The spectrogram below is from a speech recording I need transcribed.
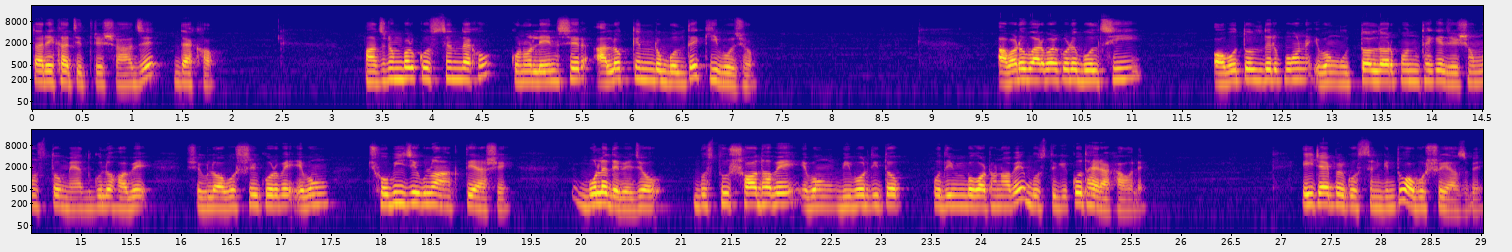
তা রেখাচিত্রের সাহায্যে দেখাও। পাঁচ নম্বর কোশ্চেন দেখো, কোনো লেন্সের আলোক কেন্দ্র বলতে কি বোঝো? আবারও বারবার করে বলছি, অবতল দর্পণ এবং উত্তল দর্পণ থেকে যে সমস্ত ম্যাথগুলো হবে সেগুলো অবশ্যই করবে এবং ছবি যেগুলো আঁকতে আসে বলে দেবে যে বস্তু সৎ হবে এবং বিবর্ধিত প্রতিবিম্ব গঠন হবে বস্তুকে কোথায় রাখা হলে? এই টাইপের কোশ্চেন কিন্তু অবশ্যই আসবে।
